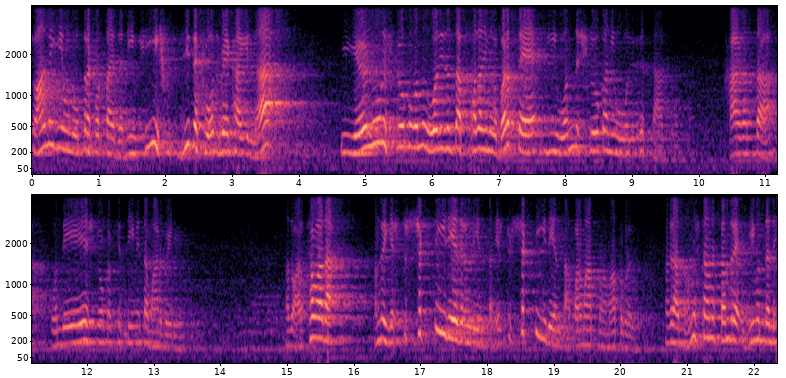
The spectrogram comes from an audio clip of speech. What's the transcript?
ಸ್ವಾಮೀಜಿ ಒಂದು ಉತ್ತರ ಕೊಡ್ತಾ ಇದ್ದ ನೀವು ಇಡೀ ಗೀತೆ ಓದಬೇಕಾಗಿಲ್ಲ. ಈ ಏಳ್ನೂರು ಶ್ಲೋಕವನ್ನು ಓದಿದಂಥ ಫಲ ನಿಮಗೆ ಬರುತ್ತೆ. ಈ ಒಂದು ಶ್ಲೋಕ ನೀವು ಓದಿದ್ರೆ ಸಾಕು ಹಾಗಂತ ಒಂದೇ ಶ್ಲೋಕಕ್ಕೆ ಸೀಮಿತ ಮಾಡಬೇಡಿ. ಅದು ಅರ್ಥವಾದ, ಅಂದ್ರೆ ಎಷ್ಟು ಶಕ್ತಿ ಇದೆ ಅದರಲ್ಲಿ ಅಂತ, ಎಷ್ಟು ಶಕ್ತಿ ಇದೆ ಅಂತ ಪರಮಾತ್ಮನ ಮಾತುಗಳಲ್ಲಿ. ಅಂದ್ರೆ ಅದನ್ನ ಅನುಷ್ಠಾನಕ್ಕೆ ತಂದರೆ ಜೀವನದಲ್ಲಿ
